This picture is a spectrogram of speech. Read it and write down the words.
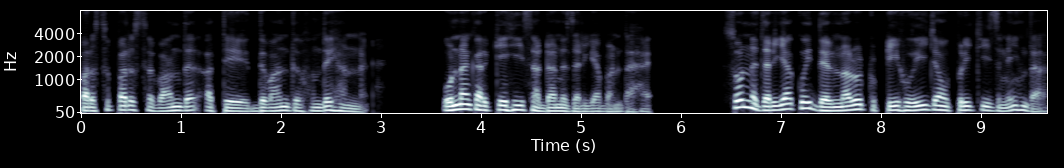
ਪਰਸਪਰ ਸੰਬੰਧ ਅਤੇ ਦਵੰਦ ਹੁੰਦੇ ਹਨ ਉਹਨਾਂ ਕਰਕੇ ਹੀ ਸਾਡਾ ਨਜ਼ਰੀਆ ਬਣਦਾ ਹੈ। ਸੋ ਨਜ਼ਰੀਆ ਕੋਈ ਦਿਲ ਨਾਲੋਂ ਟੁੱਟੀ ਹੋਈ ਜਾਂ ਉਪਰੀ ਚੀਜ਼ ਨਹੀਂ ਹੁੰਦਾ।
